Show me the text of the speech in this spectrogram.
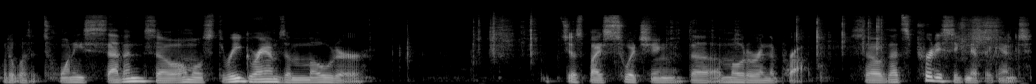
what it was at 27? So almost three grams of motor just by switching the motor and the prop. So that's pretty significant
